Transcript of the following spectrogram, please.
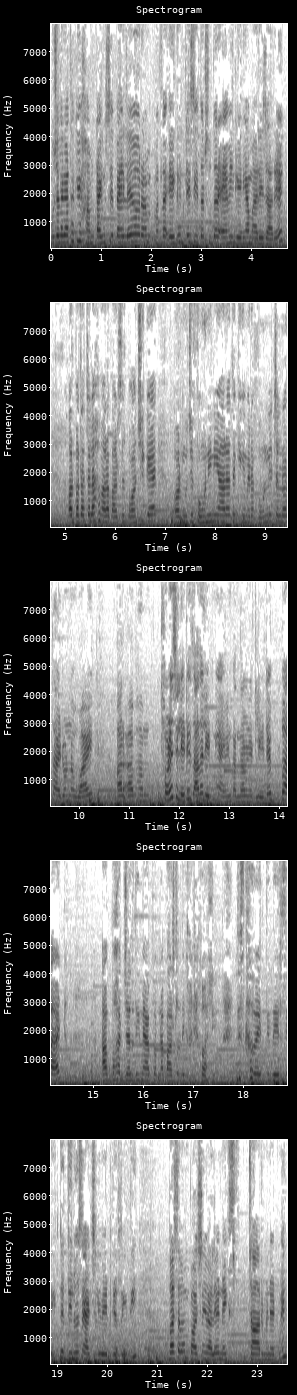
मुझे लगा था कि हम टाइम से पहले और हम मतलब एक घंटे से इधर सुधर एम ही गेड़ियाँ मारे जा रहे हैं। और पता चला हमारा पार्सल पहुँच ही गया और मुझे फ़ोन ही नहीं आ रहा था क्योंकि मेरा फ़ोन नहीं चल रहा था। आई डोंट नो वाई और अब हम थोड़े से लेट है, ज़्यादा लेट नहीं आई मीन पंद्रह मिनट लेट है। बट अब बहुत जल्दी मैं आपको अपना पार्सल दिखाने वाली हूँ, जिसका मैं इतनी देर से, इतने दिनों से एक्चुअली वेट कर रही थी। बस अब हम पहुँचने वाले हैं नेक्स्ट चार मिनट में।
